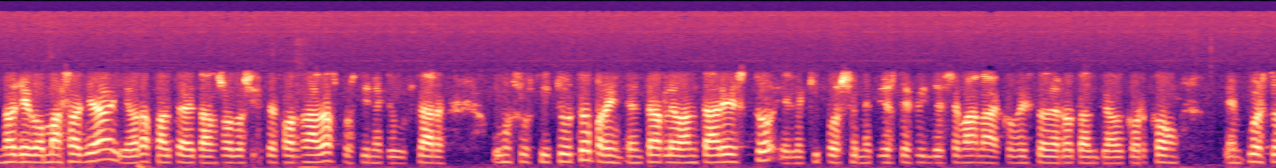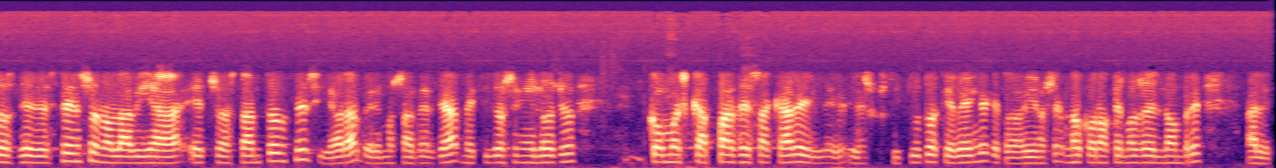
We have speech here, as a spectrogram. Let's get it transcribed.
no llegó más allá y ahora falta de tan solo siete jornadas pues tiene que buscar un sustituto para intentar levantar esto. El equipo se metió este fin de semana con esta derrota ante Alcorcón en puestos de descenso no lo había hecho hasta entonces y ahora veremos a ver ya metidos en el hoyo cómo es capaz de sacar el, sustituto que venga que todavía no, sé, no conocemos el nombre al,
